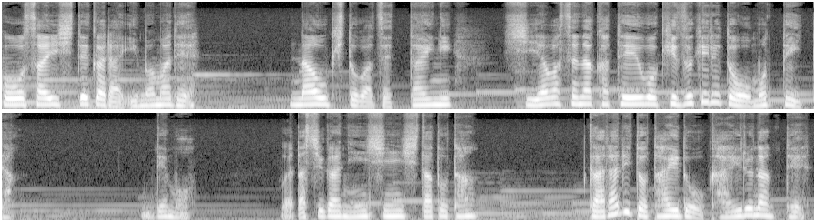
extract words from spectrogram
交際してから今まで直樹とは絶対に幸せな家庭を築けると思っていた。でも私が妊娠した途端がらりと態度を変えるなんて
